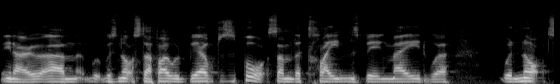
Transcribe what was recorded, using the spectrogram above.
you know, um, was not stuff I would be able to support. Some of the claims being made were were not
